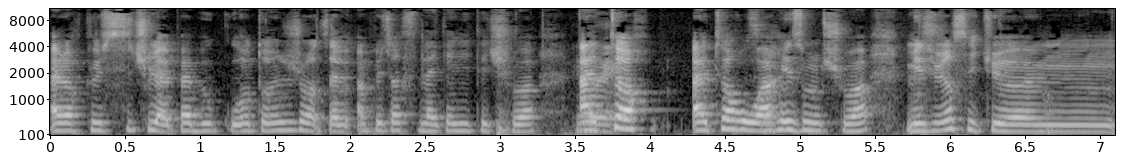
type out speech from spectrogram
Alors que si tu l'as pas beaucoup entendu, genre, ça veut un peu dire que c'est de la qualité, tu vois. À tort, à tort ou à raison, tu vois. Mais ce que je veux dire, c'est que euh,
